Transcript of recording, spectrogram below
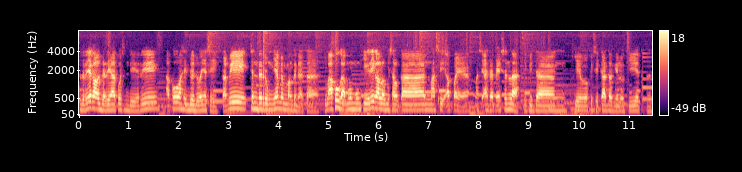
Sebenarnya kalau dari aku sendiri, aku masih dua-duanya sih. Tapi cenderungnya memang ke data. Cuma aku nggak memungkiri kalau misalkan masih apa ya, masih ada passion lah di bidang geofisika atau geologi dan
